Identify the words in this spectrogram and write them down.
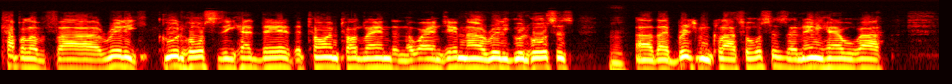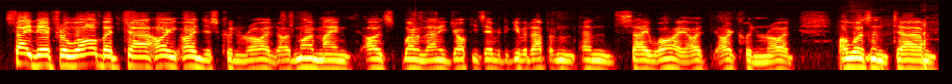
couple of uh, really good horses he had there at the time, Toddland and Hawaiian Gem. They were really good horses. Mm. Uh, they're Brisbane class horses. And anyhow, uh, stayed there for a while, but uh, I, I just couldn't ride. I, my main, I was one of the only jockeys ever to give it up and, and say why. I, I couldn't ride. I wasn't. Um,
